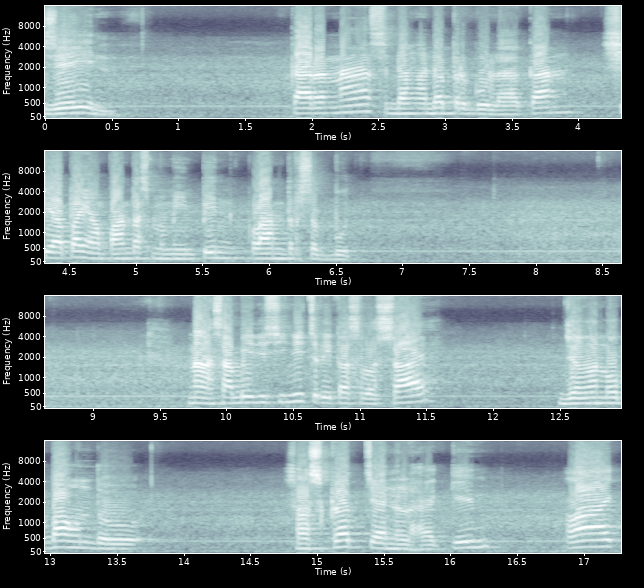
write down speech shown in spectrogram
Zain karena sedang ada pergolakan siapa yang pantas memimpin klan tersebut. Nah, sampai di sini cerita selesai. Jangan lupa untuk subscribe channel Hakim, like,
